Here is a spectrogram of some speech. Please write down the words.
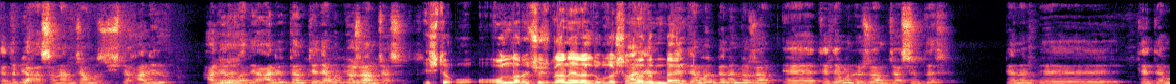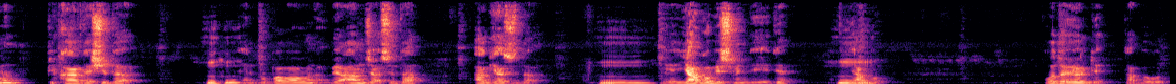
dedim ya Hasan amcamız işte Halil. Halil var ya Halil benim dedemin öz amcası. İşte o- onların çocuklarına herhalde ulaşamadım Halil ben. dedemin benim öz, e, dedemin öz amcasıdır. Benim e, dedemin bir kardeşi de Hı hı. yani bu babamın bir amcası da Akyazı'da. Hmm. E, Yakup ismindeydi. Yakup. O da öldü. Tabii o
